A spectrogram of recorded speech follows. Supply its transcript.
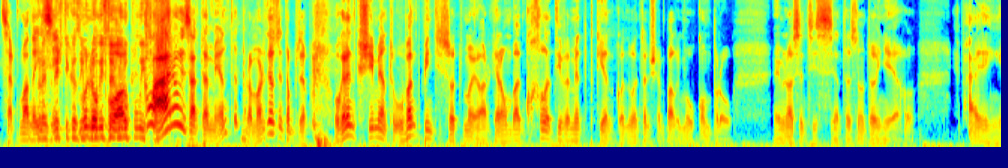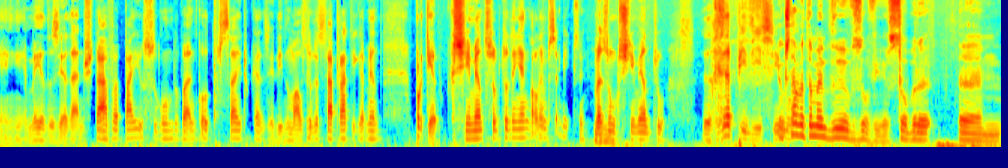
de certo modo, aí Características sim, monopólio. Claro, exatamente, por amor de Deus. Então, por exemplo, o grande crescimento, o Banco Pinto e Souto Maior, que era um banco relativamente pequeno quando o António Champalimau o comprou em 1960, se não estou em erro Pá, em, em, meia dúzia de anos estava pá, o segundo banco ou o terceiro, quer dizer, e numa altura Sim. está praticamente. Porquê? Crescimento, sobretudo em Angola e Moçambique. Sim. Mas um crescimento rapidíssimo. Eu gostava também de vos ouvir sobre hum,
